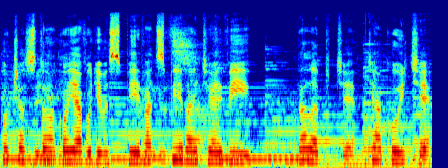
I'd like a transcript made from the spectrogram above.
Počas toho, ako ja budem spievať, spievajte aj vy. Velepte, ďakujte.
